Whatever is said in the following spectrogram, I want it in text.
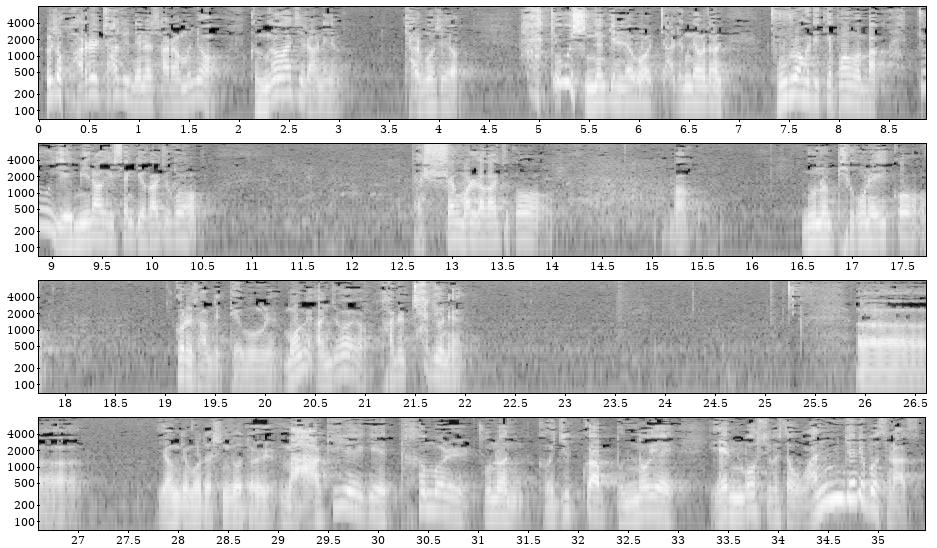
그래서 화를 자주 내는 사람은요, 건강하지 않아요. 잘 보세요. 아주 신경질 내고 짜증내고 사람, 주로 이렇게 보면 막 아주 예민하게 생겨가지고, 뱃싹 말라가지고, 막, 눈은 피곤해 있고, 그런 사람들이 대부분 몸이 안 좋아요. 화를 자주 내. 어, 영계모대 성도들, 마귀에게 틈을 주는 거짓과 분노의 옛 모습에서 완전히 벗어나서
